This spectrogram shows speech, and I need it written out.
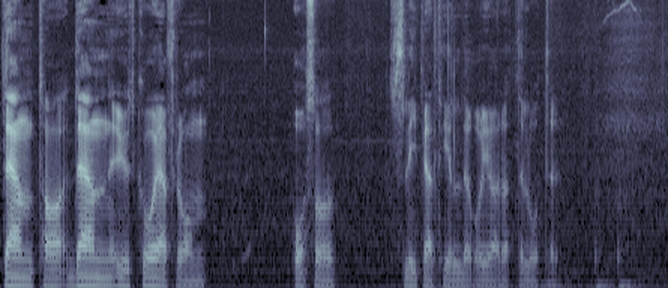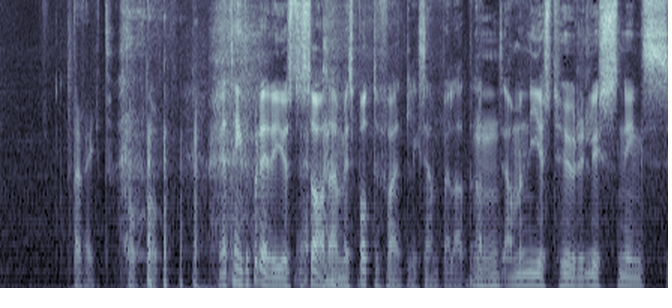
den, ta, den utgår jag från och så slipar jag till det och gör att det låter perfekt. Topp, topp. Jag tänkte på det du just sa, det här med Spotify till exempel. Att, Mm. att ja, men just hur lyssnings...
